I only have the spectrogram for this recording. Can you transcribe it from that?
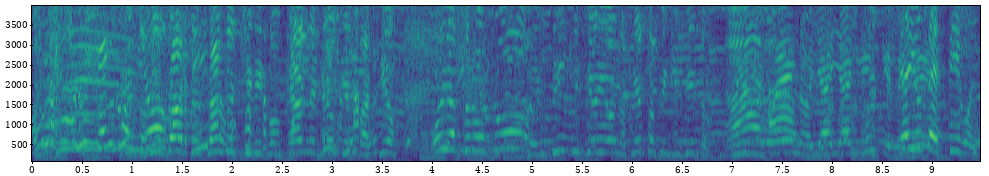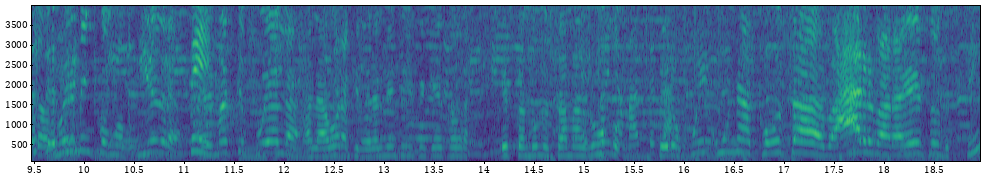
¿Qué Eso comió, yo estaba gordito? pensando en chili con carne, creo que pateó. Oiga, pero no, el Pinky se oyó, ¿no es cierto, Pinkycito? Ah, bueno, ya hay alguien que le Ya hay un testigo entonces. Duermen como piedra. Sí. Además que fue a la, a la hora, generalmente dicen que esa hora es cuando uno está más pesado. Pero fue una cosa bárbara eso. Sí.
